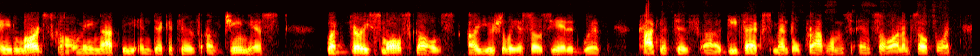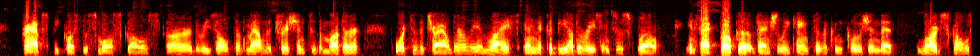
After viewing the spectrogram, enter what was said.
a large skull may not be indicative of genius, but very small skulls are usually associated with cognitive uh, defects, mental problems, and so on and so forth. Perhaps because the small skulls are the result of malnutrition to the mother or to the child early in life, and there could be other reasons as well. In fact, Broca eventually came to the conclusion that large skulls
